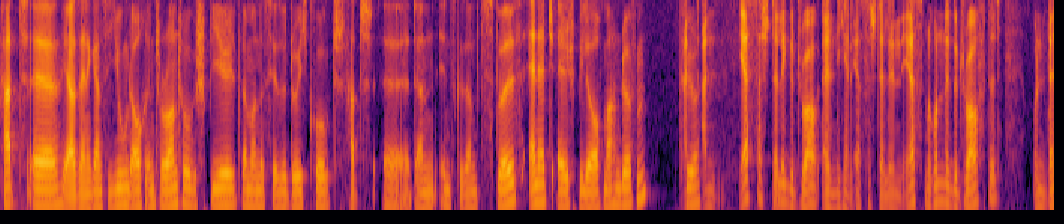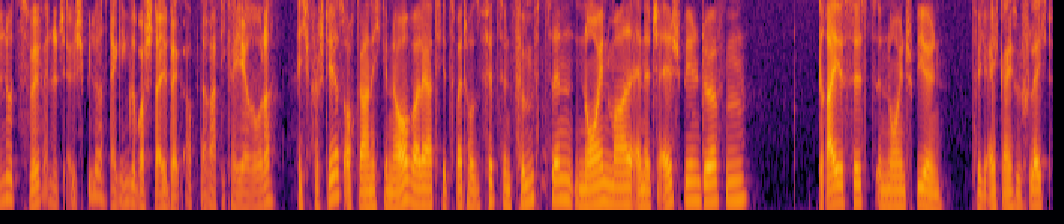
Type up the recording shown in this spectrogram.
hat äh, ja seine ganze Jugend auch in Toronto gespielt, wenn man das hier so durchguckt, hat äh, dann insgesamt zwölf NHL-Spiele auch machen dürfen. Für An, an erster Stelle gedraftet, äh, nicht an erster Stelle, in der ersten Runde gedraftet und dann nur zwölf NHL-Spiele? Da ging es aber steil bergab danach die Karriere, oder? Ich verstehe das auch gar nicht genau, weil er hat hier 2014, 15 neunmal NHL spielen dürfen, drei Assists in neun Spielen. Finde ich eigentlich gar nicht so schlecht.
